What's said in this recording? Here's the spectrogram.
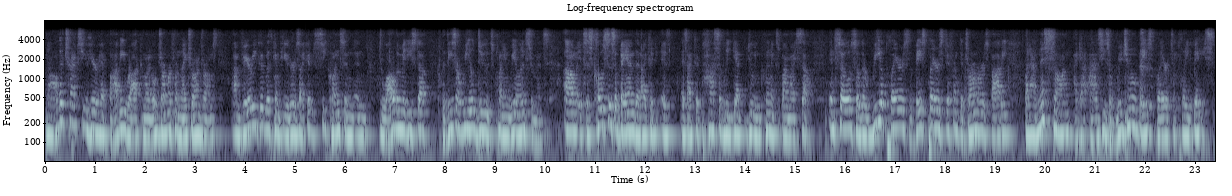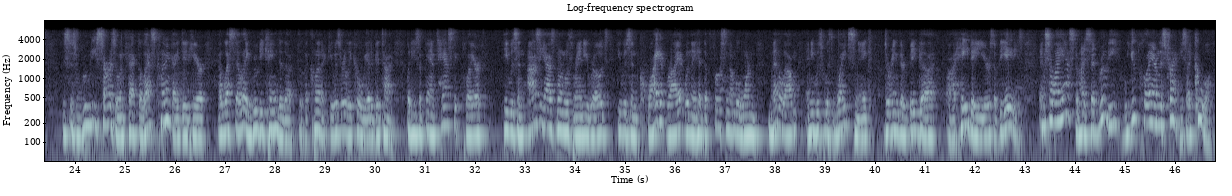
Now, all the tracks you hear have Bobby Rock, my old drummer from Nitro on drums. I'm very good with computers. I could sequence and, and do all the MIDI stuff, but these are real dudes playing real instruments. Um, it's as close as a band that I could as, as I could possibly get doing clinics by myself. And so, so the real players, the bass player is different, the drummer is Bobby. But on this song, I got Ozzy's original bass player to play bass. This is Rudy Sarzo. In fact, the last clinic I did here at West LA, Rudy came to the, to the clinic. He was really cool. We had a good time. But he's a fantastic player. He was in Ozzy Osbourne with Randy Rhoads. He was in Quiet Riot when they had the first number one metal album. And he was with Whitesnake during their big uh, uh, heyday years of the 80s. And so I asked him, I said, Rudy, will you play on this track? He's like, cool.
